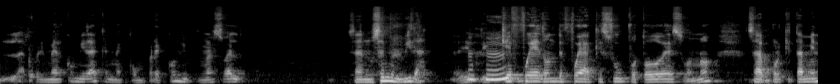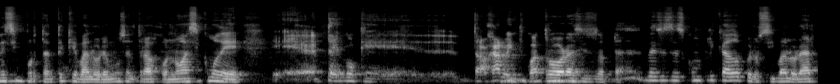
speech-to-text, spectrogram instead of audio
la primera comida que me compré con mi primer sueldo. O sea, no se me olvida. Eh, ¿Qué fue? ¿Dónde fue? ¿A qué supo? Todo eso, ¿no? O sea, porque también es importante que valoremos el trabajo, no así como de, eh, tengo que trabajar 24 horas y eso, a veces es complicado, pero sí valorar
